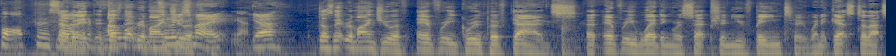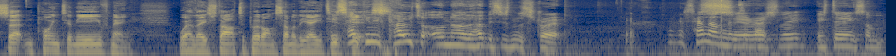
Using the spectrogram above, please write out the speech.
bop. there's No, a but bit it- of a- it doesn't Oh, remind Theresa you of- May? Yeah. yeah? Doesn't it remind you of every group of dads at every wedding reception you've been to when it gets to that certain point in the evening where they start to put on some of the 80s He's taking hits? his coat. Oh no, I hope this isn't the strip. There's hell elements of that. Seriously? He's doing some.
